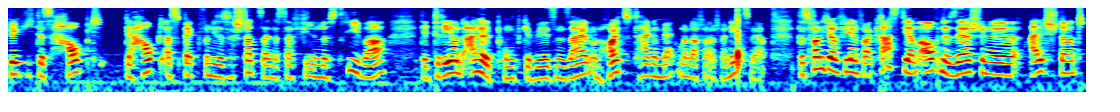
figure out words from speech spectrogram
wirklich das Haupt, der Hauptaspekt von dieser Stadt sein, dass da viel Industrie war, der Dreh- und Angelpunkt gewesen sein und heutzutage merkt man davon einfach nichts mehr. Das fand ich auf jeden Fall krass. Die haben auch eine sehr schöne Altstadt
